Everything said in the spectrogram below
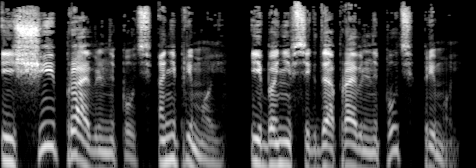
Ищи правильный путь, а не прямой, ибо не всегда правильный путь — прямой.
